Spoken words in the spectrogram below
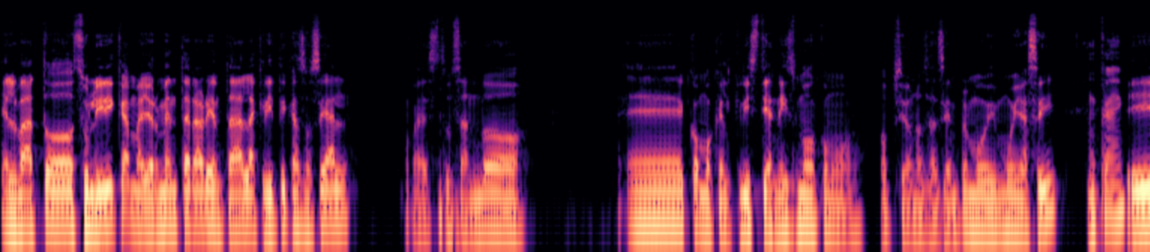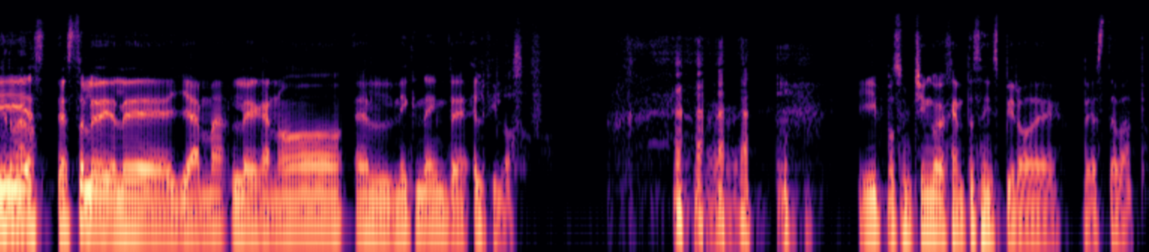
el vato, su lírica mayormente era orientada a la crítica social, pues usando eh, como que el cristianismo como opción, o sea, siempre muy, muy así. Y es- esto le, le llama, le ganó el nickname de El Filósofo. Y pues un chingo de gente se inspiró de, de este vato.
